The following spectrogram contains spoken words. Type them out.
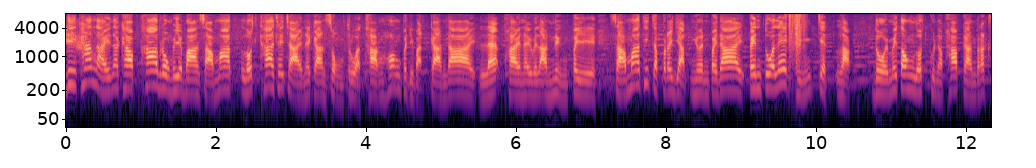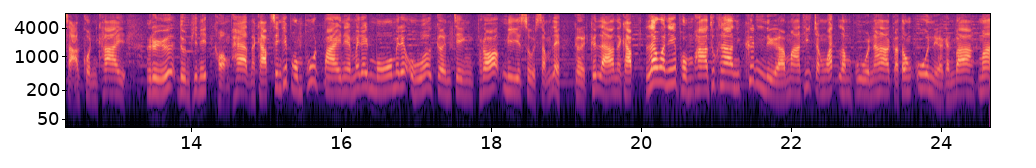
จะดีแค่ไหนนะครับ ถ้าโรงพยาบาลสามารถลดค่าใช้จ่ายในการส่งตรวจทางห้องปฏิบัติการได้ และภายในเวลา 1 ปี สามารถที่จะประหยัดเงินไปได้ เป็นตัวเลขถึง 7 หลัก โดยไม่ต้องลดคุณภาพการรักษาคนไข้ หรือดุลพินิษของแพทย์นะครับ สิ่งที่ผมพูดไปเนี่ยไม่ได้โม้ไม่ได้โอเวอร์เกินจริง เพราะมีสูตรสำเร็จเกิดขึ้นแล้วนะครับ และวันนี้ผมพาทุกท่านขึ้นเหนือมาที่จังหวัดลำพูนนะฮะก็ต้องอู้เหนือกันบ้าง มา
